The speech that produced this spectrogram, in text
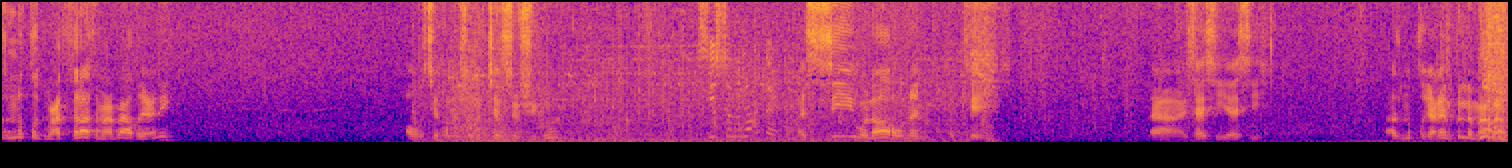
لازم نطق مع الثلاثة مع بعض يعني. أول شيء خلينا نشوف التشيس وش يقول. السي والار ونن أوكي نايس اسي اسي لازم نطلق عليهم كلهم مع بعض.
